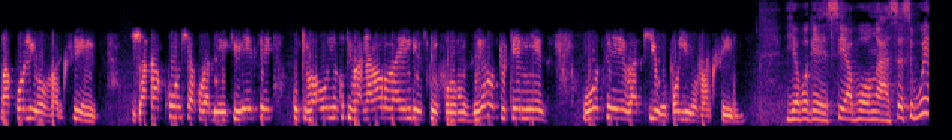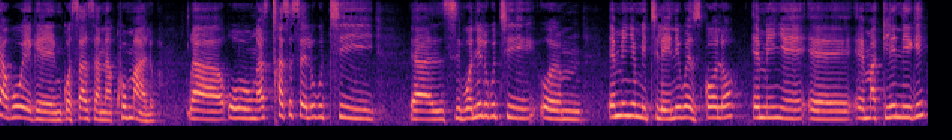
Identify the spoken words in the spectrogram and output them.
mapolio vaccines zvakakosha kuvabereki vese kuti vaone kuti vana vavo vaendeswe from zero to ten years vose vapiwe polio vaccine. Yebo-ke siyabonga. Sesibuya kuwe-ke nkosazana khumalo. Uh, ungasichasisela ukuthi uh, sibonile ukuthi um eminye imithi le inikwe ezikolo eminye eh, emakliniki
